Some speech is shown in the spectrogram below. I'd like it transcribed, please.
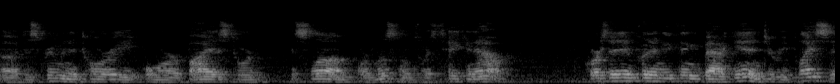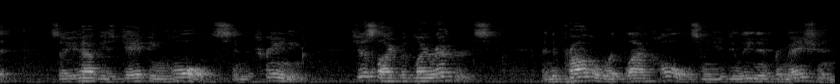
uh, discriminatory or biased toward Islam or Muslims was taken out. Of course, they didn't put anything back in to replace it. So you have these gaping holes in the training, just like with my records. And the problem with black holes when you delete information,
